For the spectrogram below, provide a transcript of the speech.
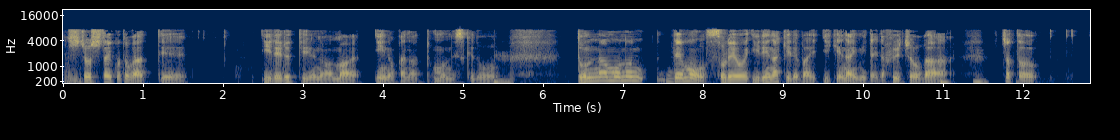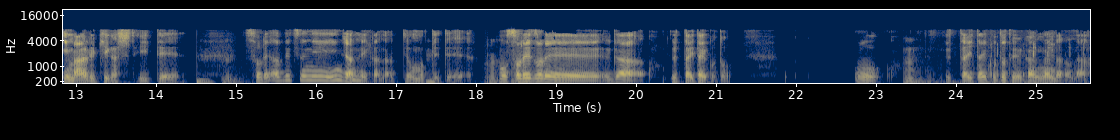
うん。主張したいことがあって、入れるっていうのはまあいいのかなと思うんですけど、うん。どんなものでもそれを入れなければいけないみたいな風潮がうん。ちょっと今ある気がしていて、うん。それは別にいいんじゃないかなって思ってて、うん。もうそれぞれが訴えたいことをうん。訴えたいことというか、なんだろうな、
